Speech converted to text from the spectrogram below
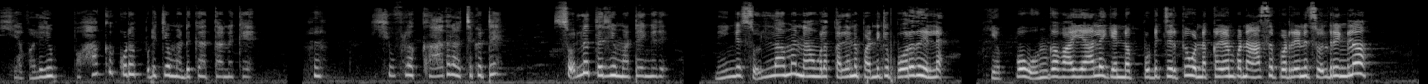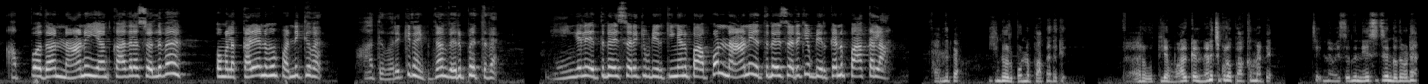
எவளையும் பார்க்க கூட பிடிக்க மாட்டேங்க அத்தானுக்கு. இவ்வளோ காதல் வச்சுக்கிட்டு சொல்ல தெரிய மாட்டேங்குது. நீங்க சொல்லாம நான் உங்களை கல்யாணம் பண்ணிக்க போறதும் இல்லை. எப்போ உங்க வாயால என்ன பிடிச்சிருக்கு உன்னை கல்யாணம் பண்ண ஆசைப்படுறேன்னு சொல்றீங்களோ அப்போதான் நானும் என் காதல சொல்லுவேன் உங்களை கல்யாணமும் பண்ணிக்குவேன். அது வரைக்கும் நான் இப்படிதான் வெறுப்பேத்துவேன். நீங்களே எத்தனை வயசு வரைக்கும் இப்படி இருக்கீங்கன்னு பார்ப்போம் நானும் எத்தனை வயசு வரைக்கும் இப்படி இருக்கேன்னு பார்க்கலாம். இன்னொரு பொண்ணை பார்க்கறதுக்கு. வேற ஒத்திய வாழ்க்கை நினைச்சு கூட பார்க்க மாட்டேன். சின்ன வயசுல இருந்து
